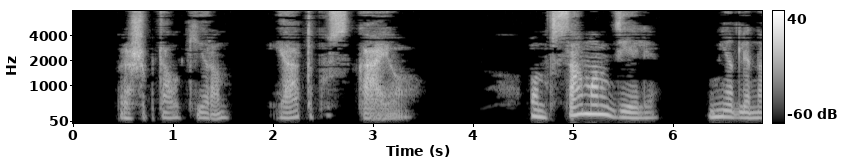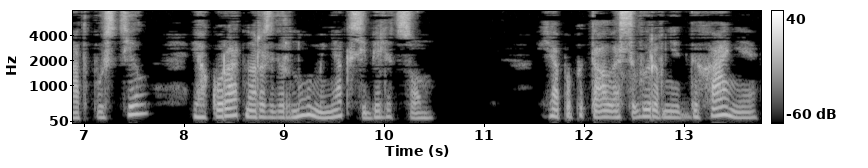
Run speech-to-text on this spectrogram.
— прошептал Киран. Я отпускаю. Он в самом деле медленно отпустил и аккуратно развернул меня к себе лицом. Я попыталась выровнять дыхание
